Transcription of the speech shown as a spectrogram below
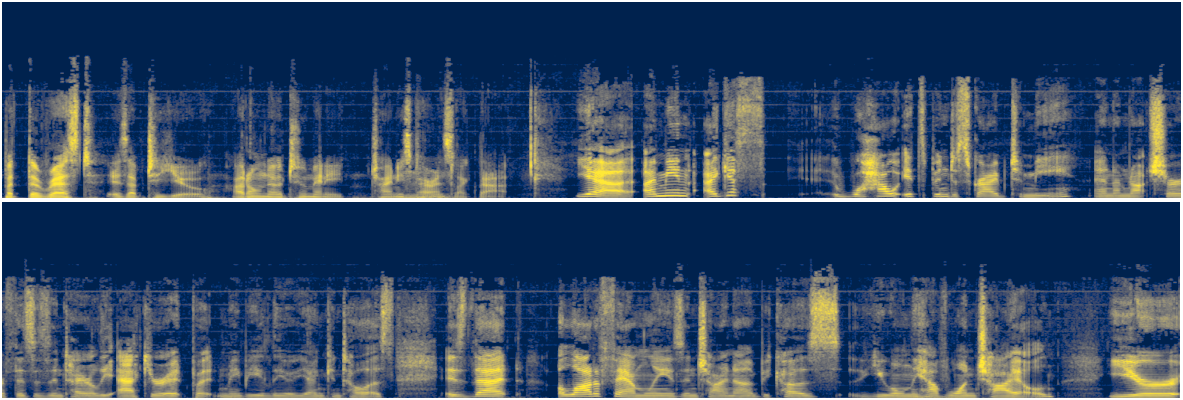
But the rest is up to you. I don't know too many Chinese mm. parents like that. Yeah, I mean, I guess how it's been described to me, and I'm not sure if this is entirely accurate, but maybe Liu Yan can tell us, is that a lot of families in China, because you only have one child, you're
